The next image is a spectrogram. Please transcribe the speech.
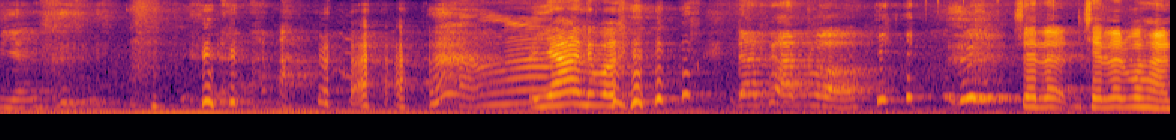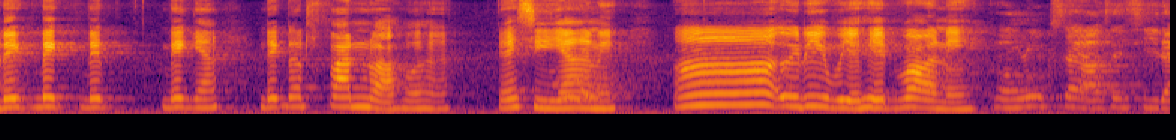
เมียงไปย่างนี่เบิ่งดันพันบ่เสร็จแล้วเสร็จแล้วเบิ่งหาเด็กเด็กเด็กเด็กหยังเด็กดัดฟันว่ะเบิ่งหาได้สีหยังอันนี่อ้าเอ้ยดีบ่อยากเฮ็ดบ่อันนี่ของลูกสาวใส่สีด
